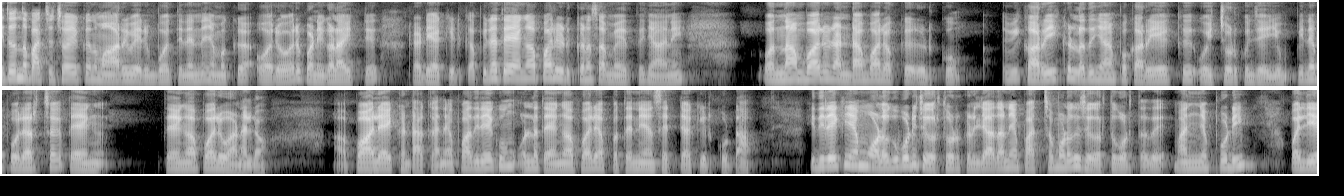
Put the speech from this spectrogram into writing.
ഇതൊന്ന് പച്ചച്ചോയൊക്കെ ഒന്ന് മാറി വരുമ്പോഴത്തിന് തന്നെ നമുക്ക് ഓരോരോ പണികളായിട്ട് റെഡിയാക്കി എടുക്കാം പിന്നെ തേങ്ങാപ്പാൽ എടുക്കുന്ന സമയത്ത് ഞാൻ ഒന്നാം പാലും രണ്ടാം പാലും ഒക്കെ എടുക്കും. ഈ കറിക്കുള്ളത് ഞാൻ ഇപ്പോൾ കറിയേക്ക് ഒഴിച്ചു കൊടുക്കും ചെയ്യും. പിന്നെ പുലർച്ചെ തേങ്ങ തേങ്ങാപ്പാൽ വേണമല്ലോ പാലേക്ക് ഉണ്ടാക്കാൻ. അപ്പോൾ അതിലേക്കും ഉള്ള തേങ്ങാപ്പാൽ അപ്പം തന്നെ ഞാൻ സെറ്റാക്കി എടുക്കൂട്ടാ ഇതിലേക്ക് ഞാൻ മുളക് പൊടി ചേർത്ത് കൊടുക്കണില്ല. അതാണ് ഞാൻ പച്ചമുളക് ചേർത്ത് കൊടുത്തത്. മഞ്ഞൾപ്പൊടി വലിയ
